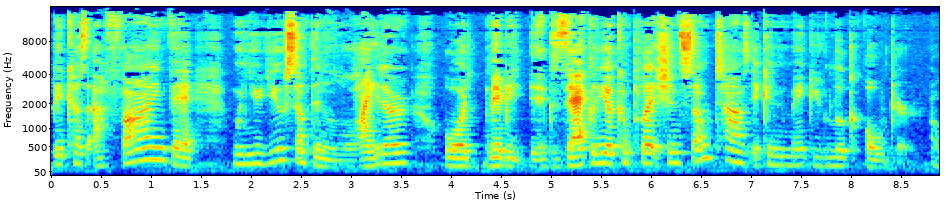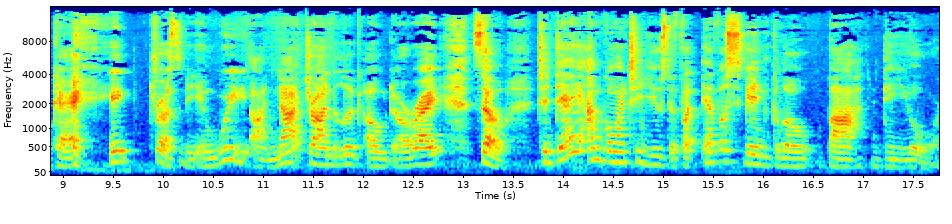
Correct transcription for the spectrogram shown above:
because I find that when you use something lighter or maybe exactly your complexion, sometimes it can make you look older okay? Trust me, and we are not trying to look old, all right? So today I'm going to use the Forever Skin Glow by Dior,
